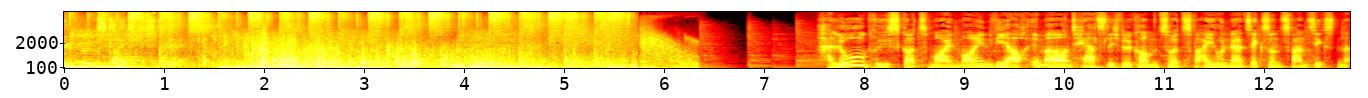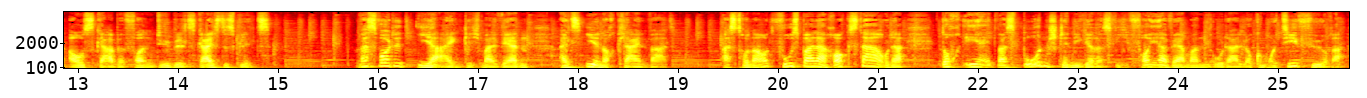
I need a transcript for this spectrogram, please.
Dübels Geistesblitz. Hallo, grüß Gott, moin moin, wie auch immer und herzlich willkommen zur 226. Ausgabe von Dübels Geistesblitz. Was wolltet ihr eigentlich mal werden, als ihr noch klein wart? Astronaut, Fußballer, Rockstar oder doch eher etwas Bodenständigeres wie Feuerwehrmann oder Lokomotivführer?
